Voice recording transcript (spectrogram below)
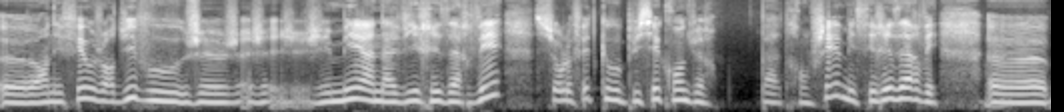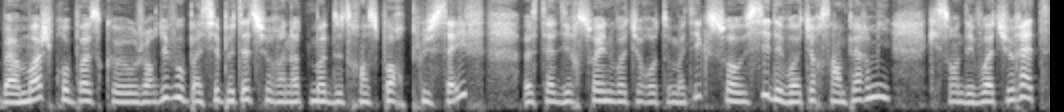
euh, en effet, aujourd'hui, vous, je- j'émets un avis réservé sur le fait que vous puissiez conduire. Pas tranché, mais c'est réservé. Euh, bah, moi, je propose qu'aujourd'hui, vous passiez peut-être sur un autre mode de transport plus safe, euh, c'est-à-dire soit une voiture automatique, soit aussi des voitures sans permis, qui sont des voiturettes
